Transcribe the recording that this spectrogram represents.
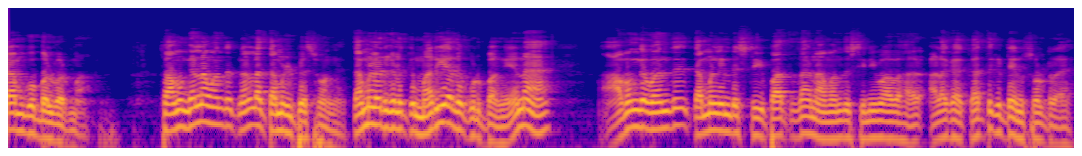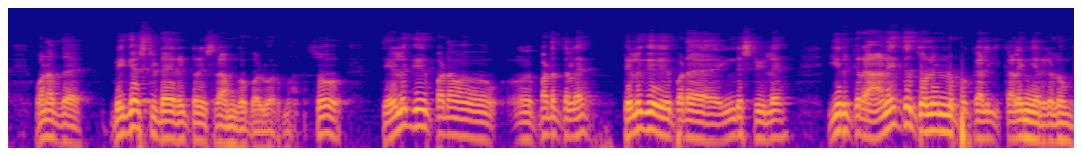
Ramgopal Varma. So அவங்கெல்லாம் வந்து நல்லா தமிழ் பேசுவாங்க. தமிழர்களுக்கு மரியாதை கொடுப்பாங்க. ஏன்னா அவங்க வந்து தமிழ் இண்டஸ்ட்ரி பார்த்து தான் நான் வந்து சினிமாவை அழகாக கற்றுக்கிட்டேன்னு சொல்கிறேன் one of the biggest director is Ramgopal Varma so Telugu படம் படத்தில் தெலுங்கு பட இண்டஸ்ட்ரியில் இருக்கிற அனைத்து தொழில்நுட்ப கலை கலைஞர்களும்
